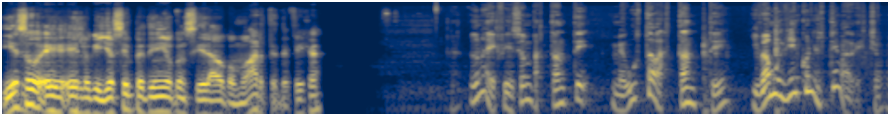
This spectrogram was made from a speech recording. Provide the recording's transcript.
Y eso es, es, lo que yo siempre he tenido considerado como arte, ¿te fijas? Una definición bastante, me gusta bastante y va muy bien con el tema, de hecho.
